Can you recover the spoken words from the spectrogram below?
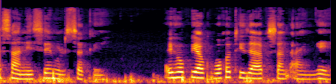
आसानी से मिल सकें। आई होप ये आपको बहुत ही ज़्यादा पसंद आएँगे।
